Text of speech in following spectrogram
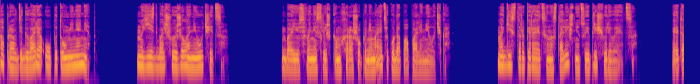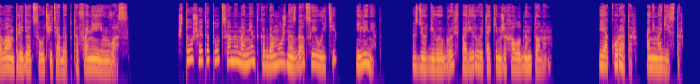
По правде говоря, опыта у меня нет. Но есть большое желание учиться. Боюсь, вы не слишком хорошо понимаете, куда попали, милочка. Магистр опирается на столешницу и прищуривается. Это вам придется учить адептов, а не им вас. Что ж, это тот самый момент, когда можно сдаться и уйти, или нет? Вздергиваю бровь, парируя таким же холодным тоном. Я куратор, а не магистр.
